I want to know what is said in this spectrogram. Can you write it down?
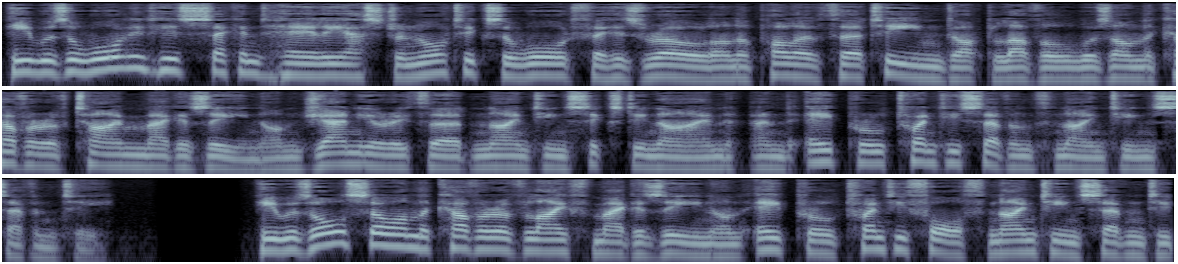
He was awarded his second Haley Astronautics Award for his role on Apollo 13. Lovell was on the cover of Time magazine on January 3, 1969 and April 27, 1970. He was also on the cover of Life magazine on April 24, 1970.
